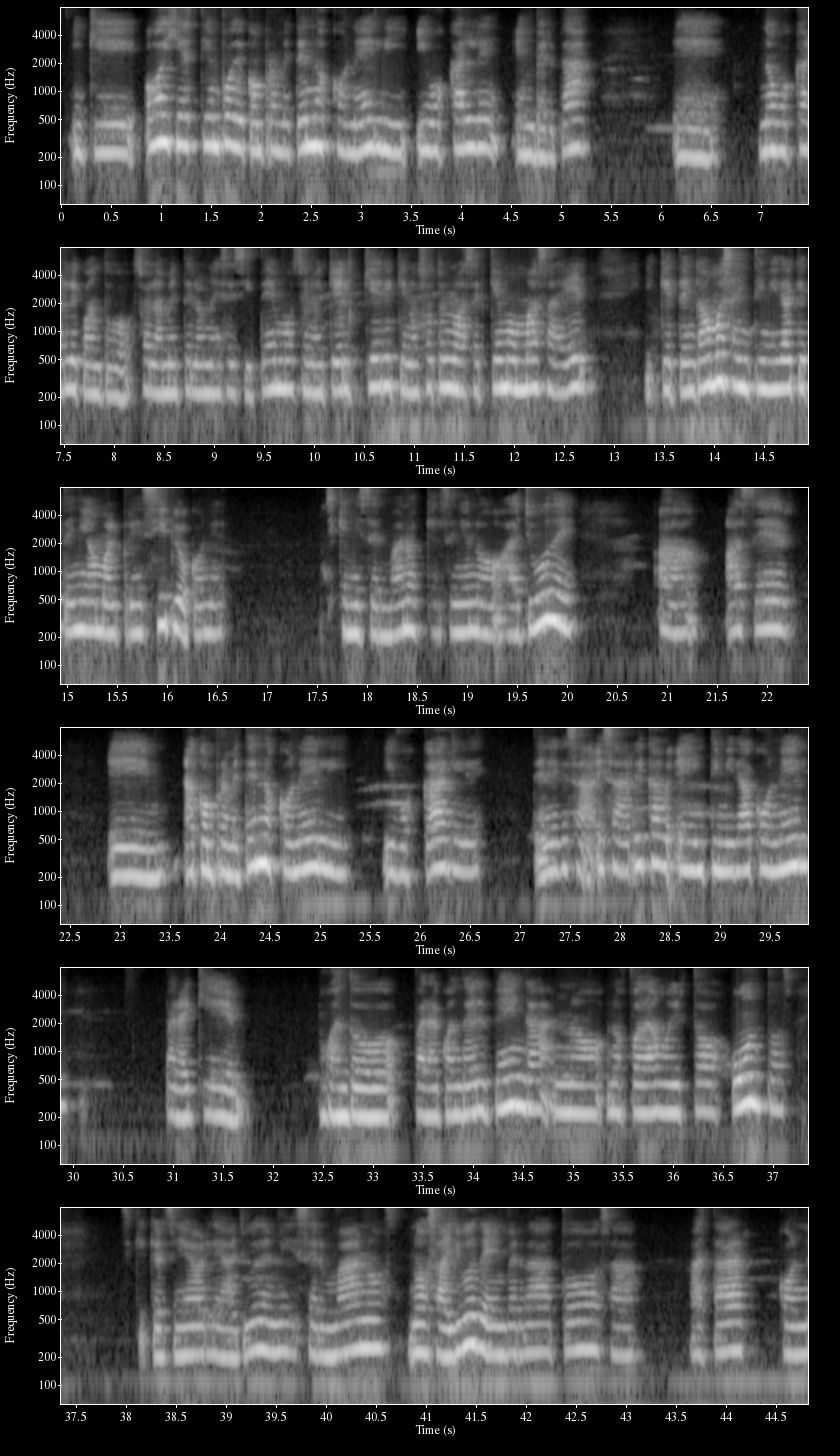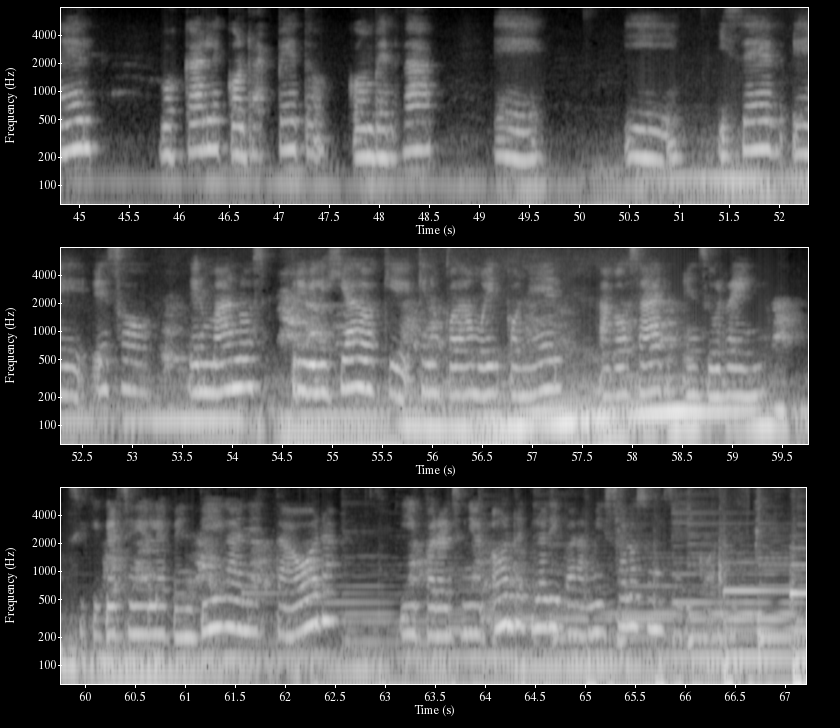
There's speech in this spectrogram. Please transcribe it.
y que hoy es tiempo de comprometernos con Él y, buscarle en verdad, eh, no buscarle cuando solamente lo necesitemos, sino que Él quiere que nosotros nos acerquemos más a Él y que tengamos esa intimidad que teníamos al principio con Él. Así que mis hermanos, que el Señor nos ayude a, hacer, eh, a comprometernos con Él y, buscarle, tener esa, esa rica intimidad con Él para que cuando, para cuando Él venga no, nos podamos ir todos juntos. Así que que el Señor les ayude, mis hermanos, nos ayude en verdad a todos a, estar con Él, buscarle con respeto, con verdad eh, y, ser eh, esos hermanos privilegiados que, que nos podamos ir con Él a gozar en su reino. Así que que el Señor les bendiga en esta hora y para el Señor honre, gloria y para mí solo su misericordia.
